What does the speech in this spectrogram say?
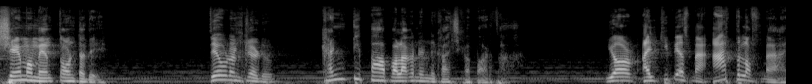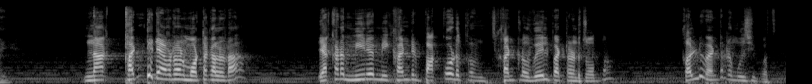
క్షేమం ఎంత ఉంటుంది? దేవుడు అంటున్నాడు కంటి పాపలాగా నిన్ను కాచి కాపాడుతా your I keep as my apple of my eye నా కంటిని ఎవరైనా ముట్టగలడా? ఎక్కడ మీరే మీ కంటిని పక్కోడు కంటిలో వేలు పెట్టండి చూద్దాం. కళ్ళు వెంటనే మూసిపోతుంది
